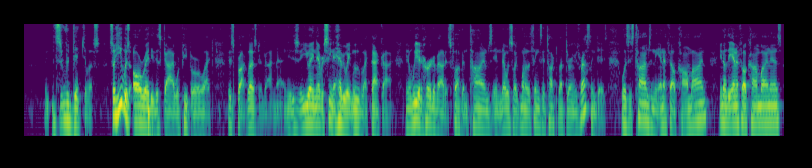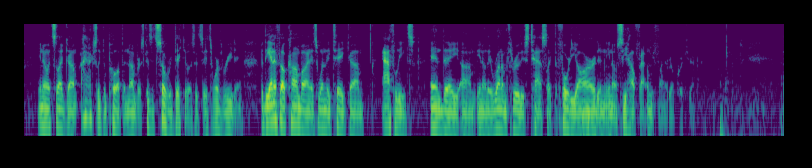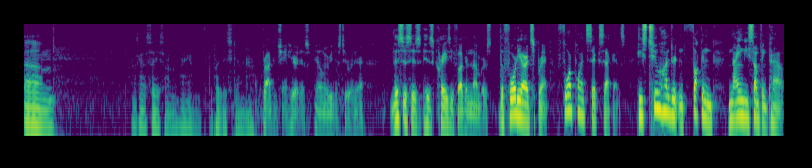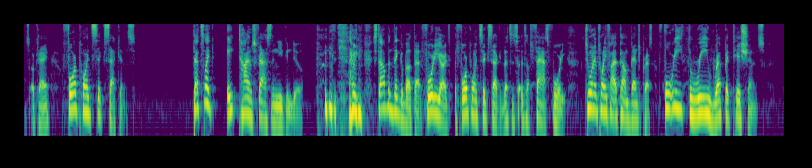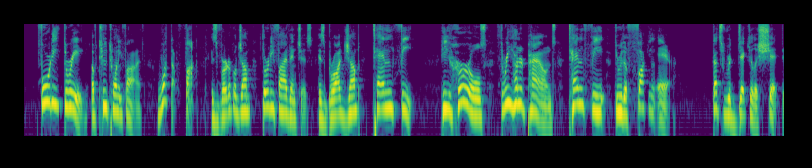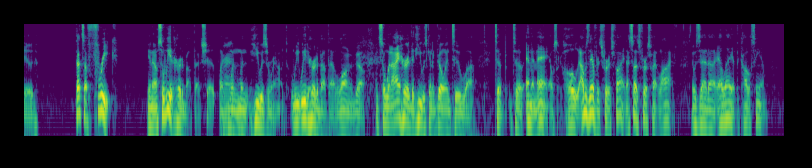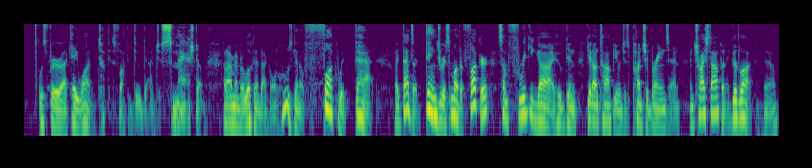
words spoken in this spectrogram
It's ridiculous. So he was already this guy where people were like, "This Brock Lesnar guy, man. You ain't never seen a heavyweight move like that guy." You know, we had heard about his fucking times, and that was like one of the things they talked about during his wrestling days was his times in the NFL Combine. You know, the NFL Combine is. You know, it's like um, I actually can pull up the numbers because it's so ridiculous. It's it's worth reading. But the NFL Combine is when they take um, athletes and they um, you know they run them through these tests like the 40 yard and you know see how fast. Let me find it real quick here. Um. I was gonna say something. I am completely stoned now. Brock and Shane. Here it is. Here, let me read this to you right here. This is his his crazy fucking numbers. The 40 yard sprint, 4.6 seconds. He's 200 and fucking 90 something pounds, okay? 4.6 seconds. That's like eight times faster than you can do. I mean, stop and think about that. 40 yards, 4.6 seconds. That's a, that's a fast 40. 225 pound bench press, 43 repetitions. 43 of 225. What the fuck? His vertical jump, 35 inches. His broad jump, 10 feet. He hurls 300 pounds 10 feet through the fucking air. That's ridiculous shit, dude. That's a freak. You know, so we had heard about that shit, like Right. when, when he was around. We we'd heard about that long ago, and so when I heard that he was going to go into uh, to to MMA, I was like, oh, I was there for his first fight. I saw his first fight live. It was at uh, L.A. at the Coliseum. It was for uh, K-1. Took this fucking dude down, just smashed him. And I remember looking at that, going, "Who's gonna fuck with that? Like that's a dangerous motherfucker. Some freaky guy who can get on top of you and just punch your brains in. And try stopping it. Good luck, you know."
